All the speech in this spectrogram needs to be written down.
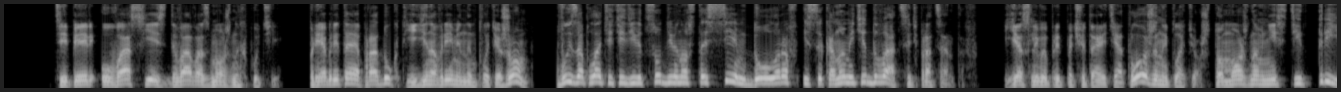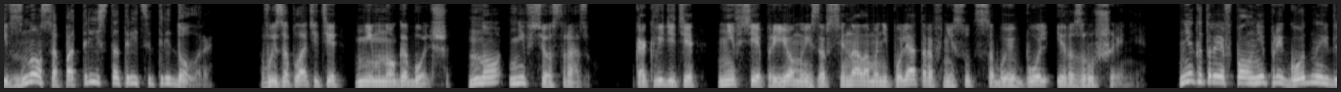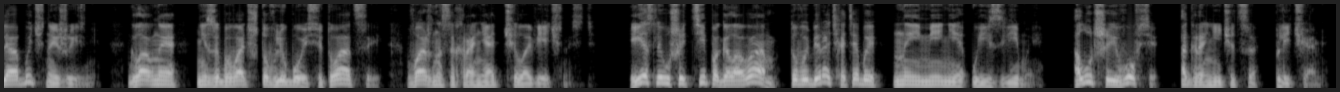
Теперь у вас есть два возможных пути. Приобретая продукт единовременным платежом, вы заплатите 997 долларов и сэкономите 20%. Если вы предпочитаете отложенный платеж, то можно внести три взноса по 333 доллара. Вы заплатите немного больше, но не все сразу. Как видите, не все приемы из арсенала манипуляторов несут с собой боль и разрушение. Некоторые вполне пригодны и для обычной жизни. Главное, не забывать, что в любой ситуации важно сохранять человечность. И если уж идти по головам, то выбирать хотя бы наименее уязвимые. А лучше и вовсе ограничиться плечами.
